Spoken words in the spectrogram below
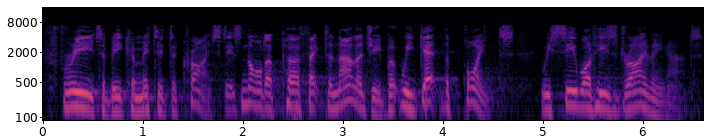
free to be committed to Christ. It's not a perfect analogy, but we get the point. We see what he's driving at.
